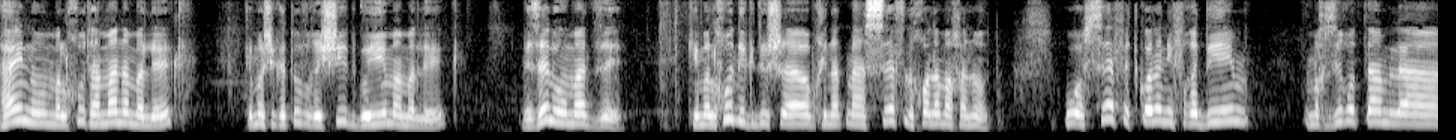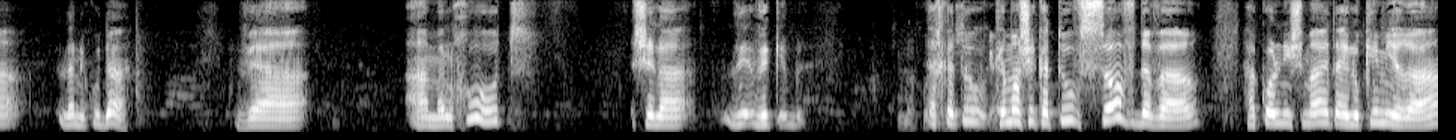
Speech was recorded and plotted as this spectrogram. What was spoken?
היינו מלכות המן עמלק, כמו שכתוב ראשית גויים עמלק, וזה לעומת זה. כי מלכות היא קדושה ובחינת מאסף לכל המחנות. הוא אוסף את כל הנפרדים ומחזיר אותם לנקודה. והמלכות של ה... ו... ו... איך כתוב? כמו שכתוב סוף דבר הכל נשמע את האלוקים יראה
